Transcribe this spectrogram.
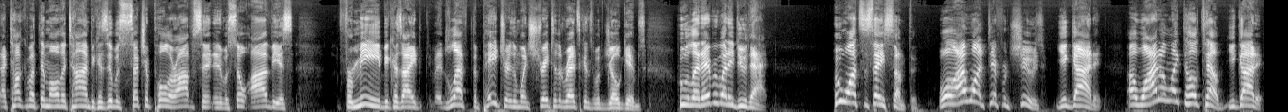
I talk about them all the time because it was such a polar opposite, and it was so obvious for me because I left the Patriots and went straight to the Redskins with Joe Gibbs, who let everybody do that. Who wants to say something? Well, I want different shoes. You got it. Oh, well, I don't like the hotel. You got it.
